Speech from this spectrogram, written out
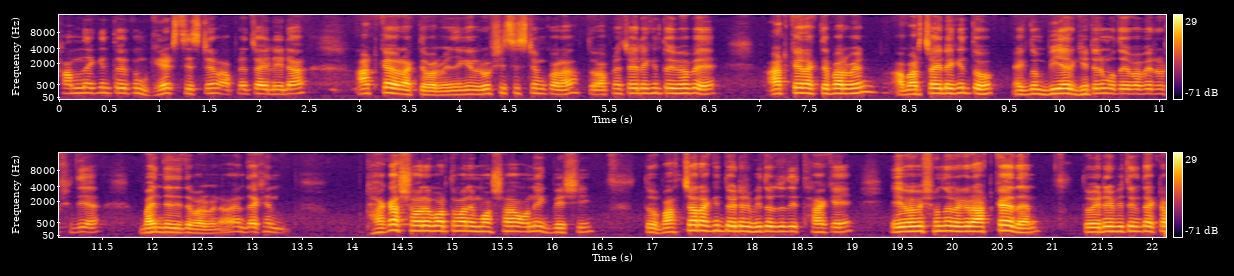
সামনে কিন্তু এরকম গেট সিস্টেম আপনি চাইলে এটা আটকায়ও রাখতে পারবেন। এখানে রশি সিস্টেম করা, তো আপনি চাইলে কিন্তু এইভাবে আটকায় রাখতে পারবেন। আবার চাইলে কিন্তু একদম বিয়ের ঘেটের মতো এইভাবে রশি দিয়ে বাইন্ধে দিতে পারবেন। দেখেন, ঢাকা শহরে বর্তমানে মশা অনেক বেশি। তো বাচ্চারা কিন্তু এটার ভিতর যদি থাকে, এইভাবে সুন্দর করে আটকায় দেন, তো এটার ভিতরে কিন্তু একটা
